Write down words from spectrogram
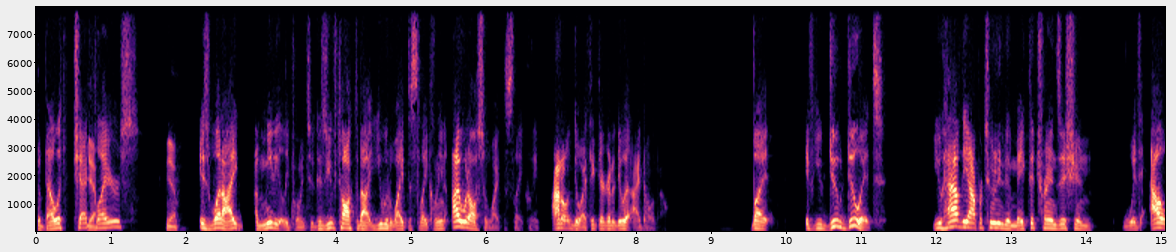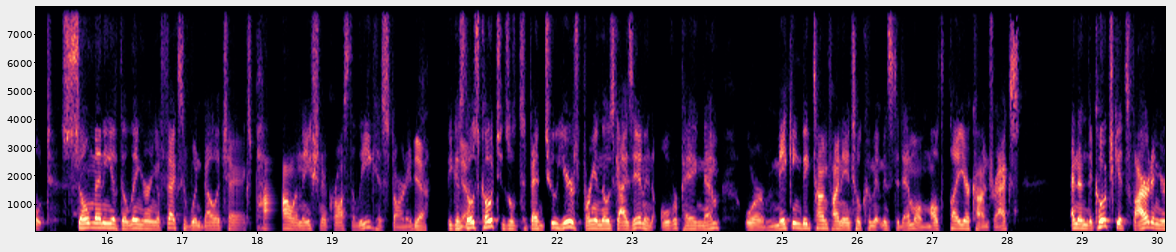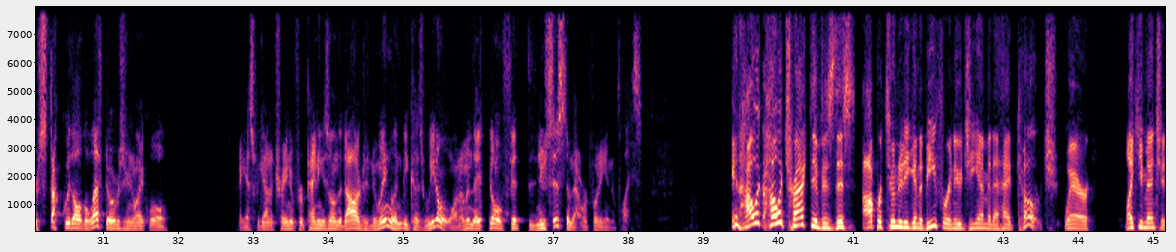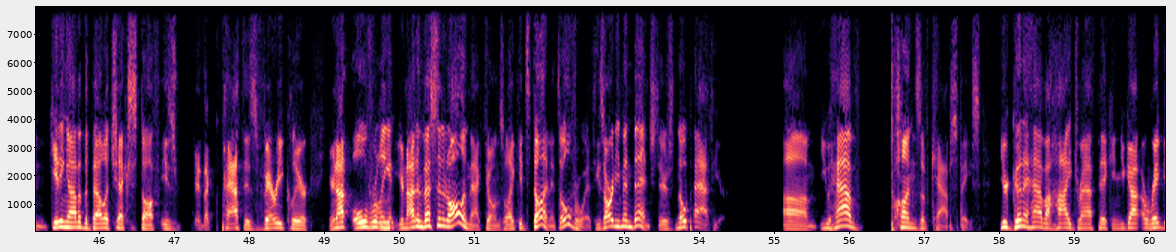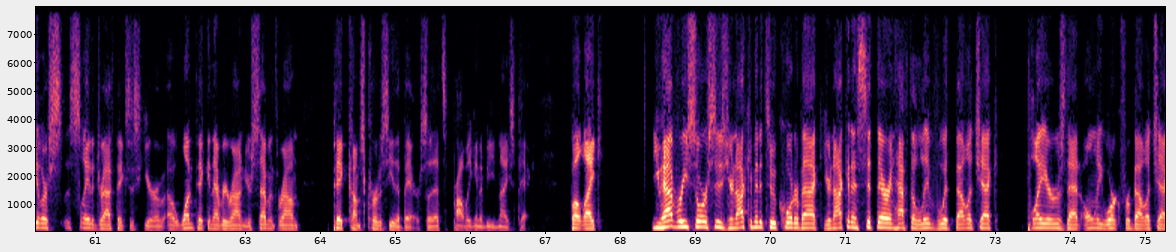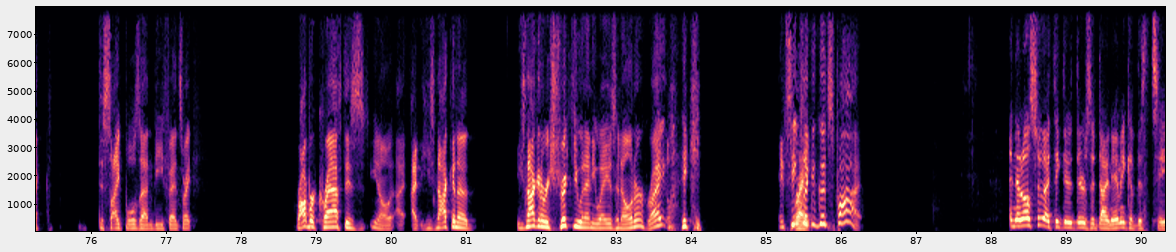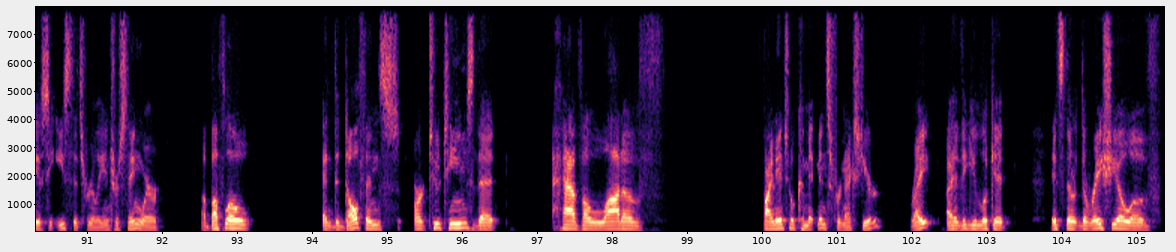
the Belichick Yeah. players. Yeah. Is what I immediately point to because you've talked about you would wipe the slate clean. I would also wipe the slate clean. I don't do. I think they're going to do it. I don't know. But if you do do it, you have the opportunity to make the transition without so many of the lingering effects of when Belichick's pollination across the league has started. Yeah. Because Yeah. those coaches will spend two years bringing those guys in and overpaying them or making big time financial commitments to them on multi year contracts. And then the coach gets fired and you're stuck with all the leftovers. And you're like, well, I guess we got to train him for pennies on the dollar to New England because we don't want them and they don't fit the new system that we're putting into place. And how how attractive is this opportunity going to be for a new GM and a head coach? Where, like you mentioned, getting out of the Belichick stuff is the path is very clear. You're not overly, you're not invested at all in Mac Jones. Like it's done, it's over with. He's already been benched. There's no path here. Um, you have tons of cap space. You're going to have a high draft pick, and you got a regular s- slate of draft picks this year. Uh, one pick in every round. Your seventh round pick comes courtesy of the Bears, so that's probably going to be a nice pick. But like you have resources. You're not committed to a quarterback. You're not going to sit there and have to live with Belichick players that only work for Belichick disciples on defense, right? Robert Kraft is, you know, I, I, he's not going to he's not going to restrict you in any way as an owner, right? Like it seems Right. like a good spot. And then also, I think there, there's a dynamic of this AFC East that's really interesting where uh, Buffalo and the Dolphins are two teams that have a lot of financial commitments for next year, right? I think you look at it's the the ratio of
